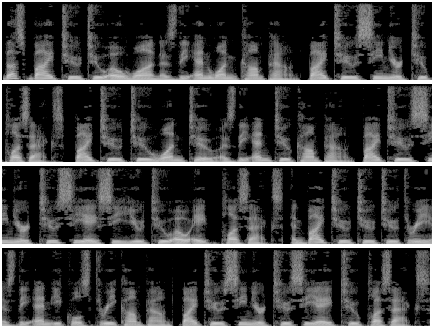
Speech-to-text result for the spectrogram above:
Thus Bi2201 is the N1 compound Bi2 senior 2 plus X, Bi2212 is the N2 compound Bi2 senior 2 CaCu208 plus X, and Bi2223 is the N equals 3 compound Bi2 senior 2 Ca2 plus X.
